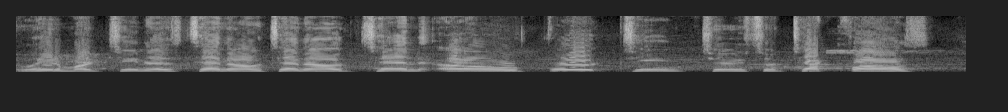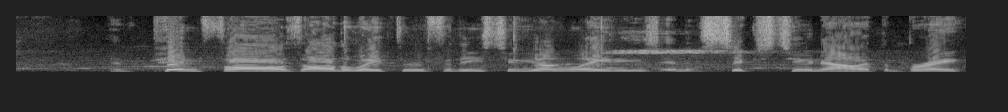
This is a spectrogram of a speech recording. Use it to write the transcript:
Alleida Martinez 10-0, 10-0, 10-0, 14-2. So tech falls and pin falls all the way through for these two young ladies, and it's 6-2 now at the break.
